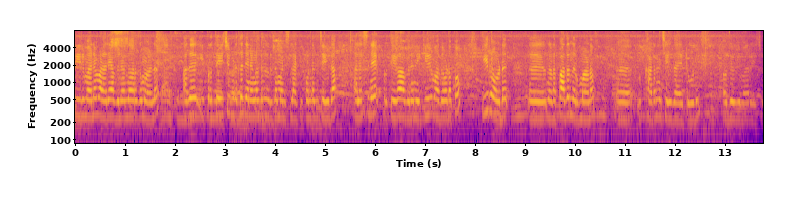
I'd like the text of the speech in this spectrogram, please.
തീരുമാനം വളരെ അഭിനന്ദനാർഹമാണ് അത് ഈ പ്രത്യേകിച്ച് ഇവിടുത്തെ ജനങ്ങളുടെ ദുരിതം മനസ്സിലാക്കിക്കൊണ്ട് അത് ചെയ്ത അലക്സിനെ പ്രത്യേകം അഭിനന്ദിക്കുകയും അതോടൊപ്പം ഈ റോഡ് നടപ്പാത നിർമ്മാണം ഉദ്ഘാടനം ചെയ്തതായിട്ട് കൂടി ഔദ്യോഗികമായി അറിയിച്ചു.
